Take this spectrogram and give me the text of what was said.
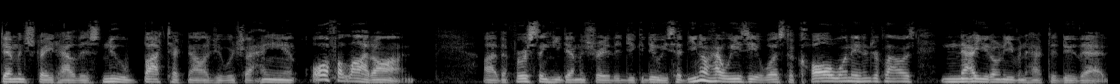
demonstrate how this new bot technology, which they're hanging an awful lot on, uh, the first thing he demonstrated that you could do, he said, you know how easy it was to call 1-800-Flowers? Now you don't even have to do that.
